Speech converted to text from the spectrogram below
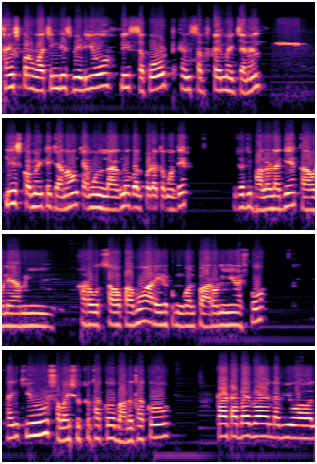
Thanks for watching this video please support and subscribe my channel please কমেন্টে জানাও কেমন লাগল গল্পটা তোমাদের। যদি ভালো লাগে তাহলে আমি আরও উৎসাহ পাবো আর এরকম গল্প আরও নিয়ে আসব। থ্যাংক ইউ সবাই সুস্থ থাকো, ভালো থাকো। Tata bye bye love you all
